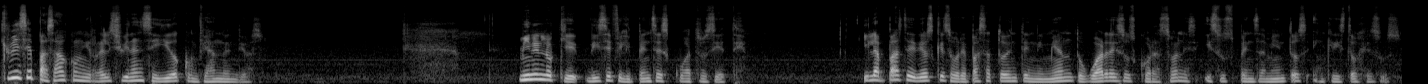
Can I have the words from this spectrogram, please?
¿Qué hubiese pasado con Israel si hubieran seguido confiando en Dios? Miren lo que dice Filipenses 4:7. Y la paz de Dios que sobrepasa todo entendimiento guarde sus corazones y sus pensamientos en Cristo Jesús.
